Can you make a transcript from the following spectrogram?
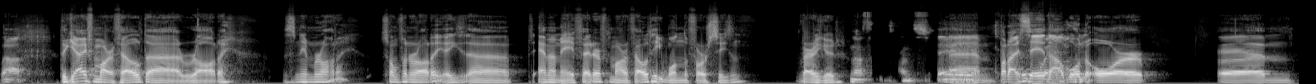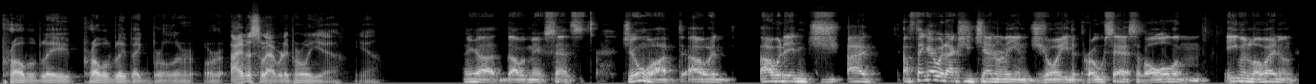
that! the guy from Magherafelt, uh, Roddy, is his name Roddy? Something Roddy. He's a MMA fighter from Magherafelt. He won the first season. Very good. Uh, Um, but I say that one or um probably probably Big Brother or I'm a celebrity probably yeah yeah. I think that, that would make sense. Do you know what? I would, I would, enj- I, I think I would actually generally enjoy the process of all of them, even Love Island.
